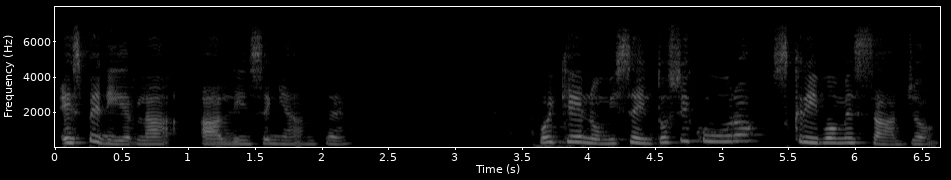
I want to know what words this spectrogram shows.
e spedirla all'insegnante. Poiché non mi sento sicuro, scrivo messaggio.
